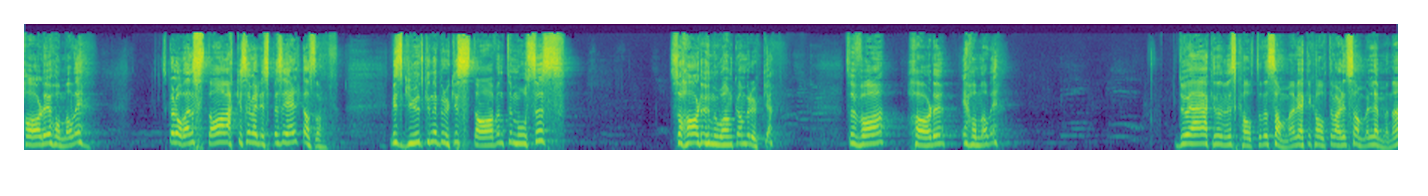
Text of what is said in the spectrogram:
har du i hånda di? Jeg skal love deg, En stav er ikke så veldig spesielt. altså. Hvis Gud kunne bruke staven til Moses, så har du noe han kan bruke. Så hva har du i hånda di? Du og jeg er ikke nødvendigvis kalt til det samme. Vi er ikke kalt til å være de samme lemmene,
